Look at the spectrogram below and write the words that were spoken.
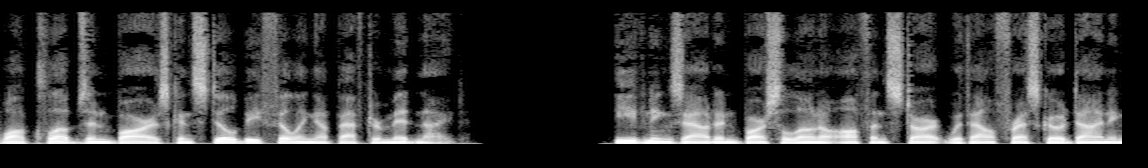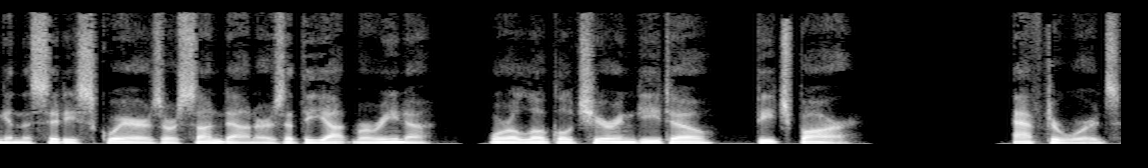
while clubs and bars can still be filling up after midnight. Evenings out in Barcelona often start with alfresco dining in the city squares or sundowners at the Yacht Marina, or a local chiringuito, beach bar. Afterwards,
